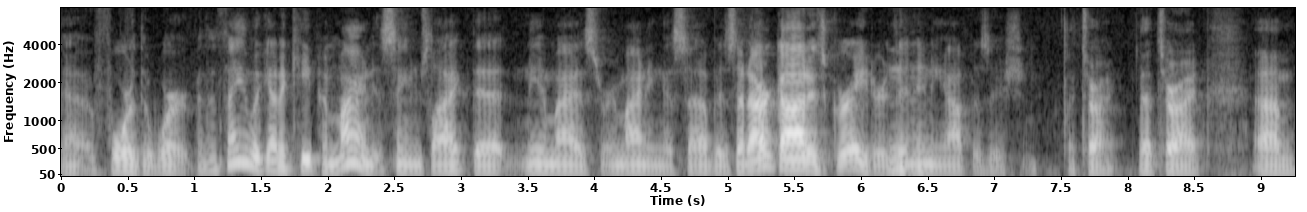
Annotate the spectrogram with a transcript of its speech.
uh, for the work. But the thing we got to keep in mind, it seems like, that Nehemiah is reminding us of, is that our God is greater than any opposition. That's right. That's right. Um,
